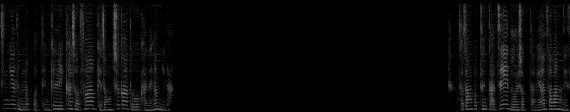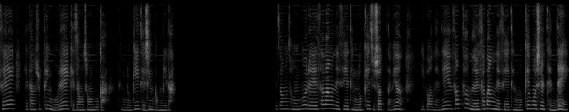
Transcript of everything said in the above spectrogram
신규 등록 버튼 클릭하셔서 계정 추가도 가능합니다. 저장 버튼까지 누르셨다면 서방넷에 해당 쇼핑몰의 계정 정보가 등록이 되신 겁니다. 계정 정보를 서방넷에 등록해 주셨다면 이번에는 상품을 서방넷에 등록해 보실 텐데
